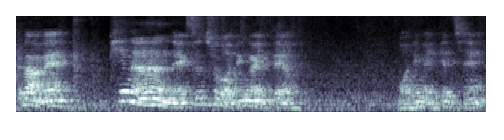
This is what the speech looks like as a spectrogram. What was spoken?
그 다음에 P는 X축 어딘가 있대요. 어딘가 있겠지.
